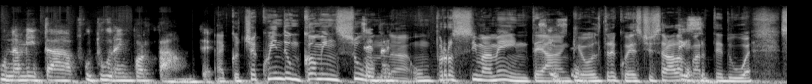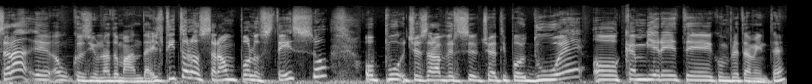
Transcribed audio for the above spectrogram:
una meta futura importante. Ecco, c'è quindi un coming soon, Sempre. un prossimamente sì, anche, sì. oltre questo ci sarà sì, la parte 2. Sarà eh, oh, così una domanda, il titolo sarà un po' lo stesso oppure cioè sarà versione cioè tipo 2 o cambierete completamente?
